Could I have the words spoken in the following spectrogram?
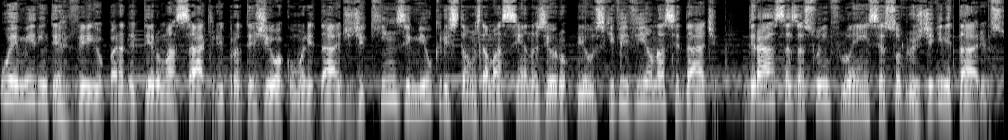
O emir interveio para deter o massacre e protegeu a comunidade de 15 mil cristãos damascenos e europeus que viviam na cidade, graças à sua influência sobre os dignitários.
